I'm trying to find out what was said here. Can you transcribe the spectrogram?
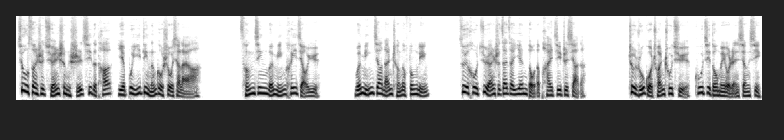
就算是全盛时期的他，也不一定能够受下来啊！曾经闻名黑角域、闻名迦南城的风灵，最后居然是栽在烟斗的拍击之下的。这如果传出去，估计都没有人相信。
